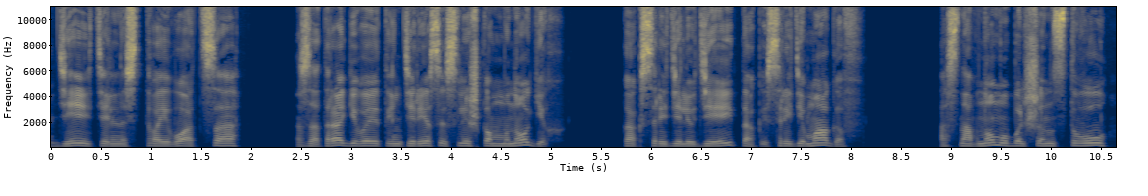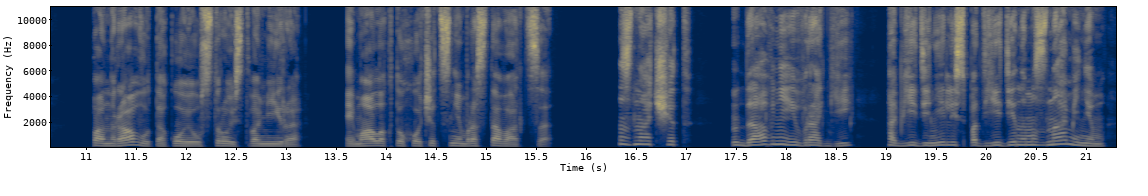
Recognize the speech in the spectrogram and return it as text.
деятельность твоего отца затрагивает интересы слишком многих, как среди людей, так и среди магов. Основному большинству по нраву такое устройство мира, и мало кто хочет с ним расставаться. Значит, давние враги объединились под единым знаменем —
